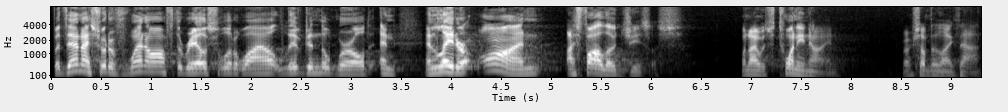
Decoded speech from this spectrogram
But then I sort of went off the rails for a little while, lived in the world, and, and later on, I followed Jesus when I was 29 or something like that.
